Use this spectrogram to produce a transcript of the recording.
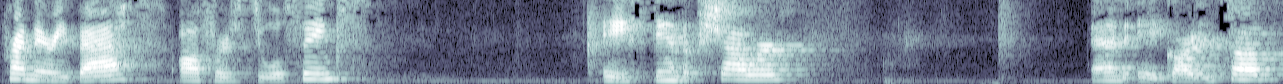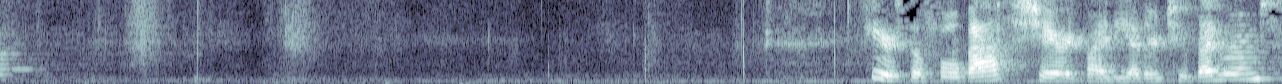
Primary bath offers dual sinks, a stand-up shower, and a garden tub. Here's the full bath shared by the other two bedrooms.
